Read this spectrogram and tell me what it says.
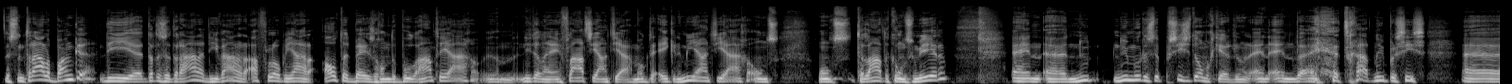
de centrale banken, die, eh, dat is het rare, die waren de afgelopen jaren altijd bezig om de boel aan te jagen. Niet alleen inflatie aan te jagen, maar ook de economie aan te jagen. Ons, ons te laten consumeren. En uh, nu, nu moeten ze precies het omgekeerde doen. En, en wij, het gaat nu precies. Uh,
